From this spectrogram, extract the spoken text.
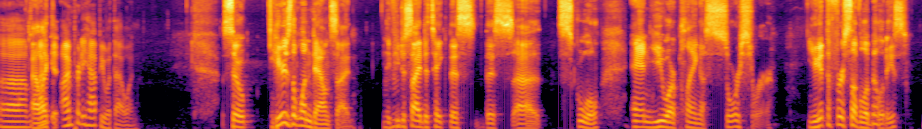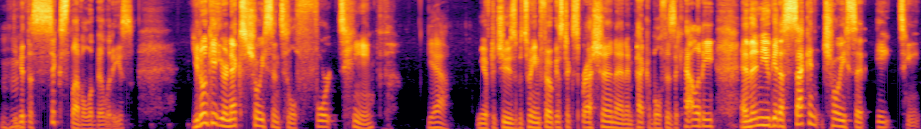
Um, I like I'm, it. I'm pretty happy with that one. So here's the one downside. If Mhm. you decide to take this this uh, school and you are playing a sorcerer, you get the first level abilities, you Mhm. get the sixth level abilities. You don't get your next choice until 14th. Yeah. You have to choose between focused expression and impeccable physicality, and then you get a second choice at 18th,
